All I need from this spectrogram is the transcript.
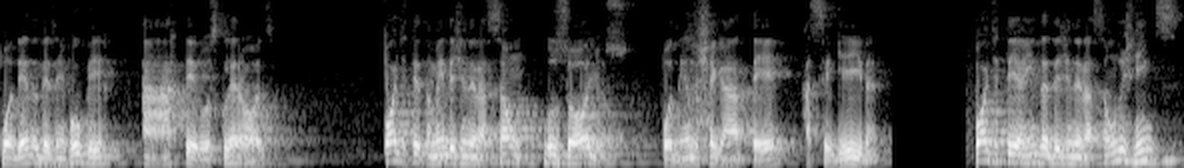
podendo desenvolver a arteriosclerose. Pode ter também degeneração nos olhos, podendo chegar até a cegueira. Pode ter ainda degeneração nos rins,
